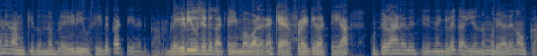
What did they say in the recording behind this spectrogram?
ഇനി നമുക്കിതൊന്ന് ബ്ലേഡ് യൂസ് ചെയ്ത് കട്ട് ചെയ്തെടുക്കാം. ബ്ലേഡ് യൂസ് ചെയ്ത് കട്ട് ചെയ്യുമ്പോൾ വളരെ കെയർഫുൾ ആയിട്ട് കട്ട് ചെയ്യുക കുട്ടികളാണ് ഇത് ചെയ്യുന്നതെങ്കിൽ കൈയൊന്നും മുറിയാതെ നോക്കുക.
